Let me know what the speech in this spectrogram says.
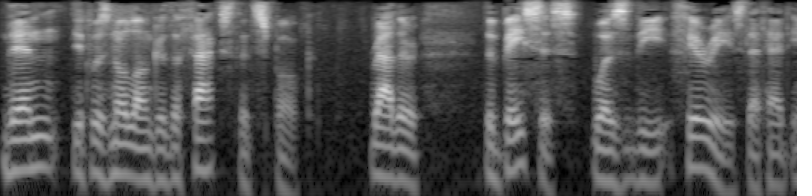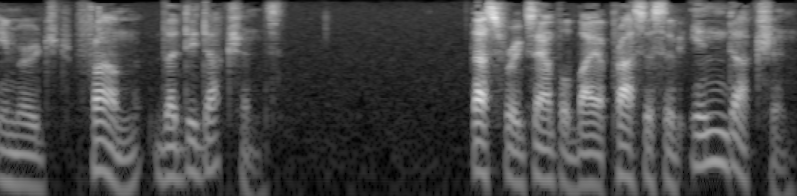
Then it was no longer the facts that spoke. Rather, the basis was the theories that had emerged from the deductions. Thus, for example, by a process of induction,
